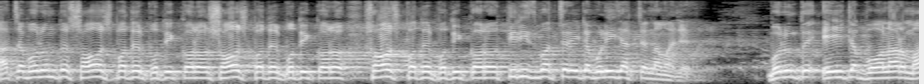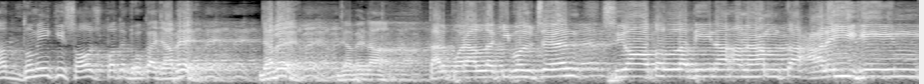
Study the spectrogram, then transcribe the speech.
আচ্ছা বলুন তো, সহজ পথের প্রতীক করো, সহজ পথের প্রতীক করো, সহজ পথের প্রতীক করো। তিরিশ বছর এইটা বলেই যাচ্ছেন না মাঝে বলুন তো, এইটা বলার মাধ্যমেই কি সহজ পথে ঢোকা যাবে? যাবে? যাবে না। তারপরে আল্লাহ কি বলছেন? সিরাতাল্লাযীনা আনআমতা আলাইহিম।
